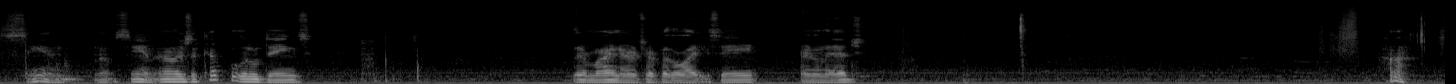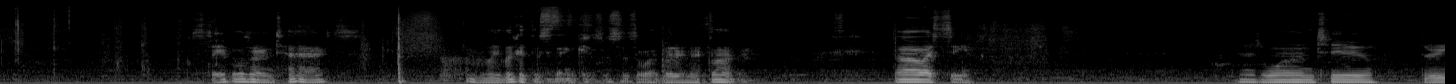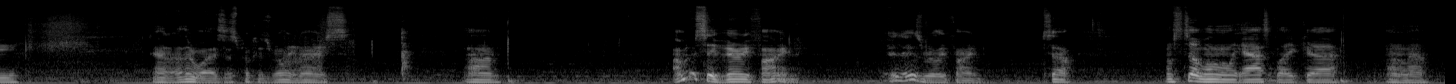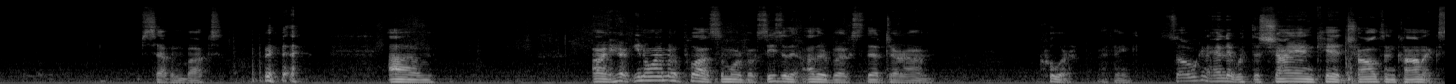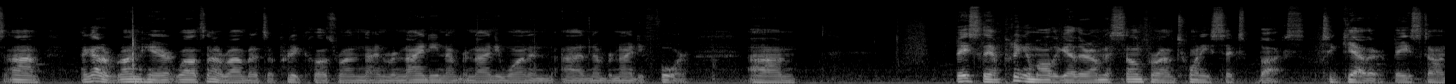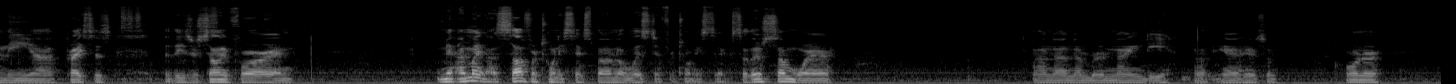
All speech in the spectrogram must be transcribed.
seeing? Not seeing. Oh, there's a couple little dings. They're minor. It's right by the light. You see? Right on the edge. Huh. Staples are intact. I really look at this thing because this is a lot better than I thought. Oh, I see. There's one, two, three. God, otherwise this book is really nice. Um, I'm going to say very fine. It is really fine. So, I'm still only ask like, uh, I don't know, seven bucks. um, all right, here, you know what? I'm going to pull out some more books. These are the other books that are um, cooler, I think. So we're going to end it with The Cheyenne Kid, Charlton Comics. Um, I got a run here. Well, it's not a run, but it's a pretty close run. Number 90, number 91, and uh, number 94. Um, basically, I'm putting them all together. I'm going to sell them for around 26 bucks together based on the uh, prices that these are selling for. And I might not sell for 26, but I'm going to list it for 26. So there's somewhere on uh, number 90. Oh, yeah, here's some corner,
